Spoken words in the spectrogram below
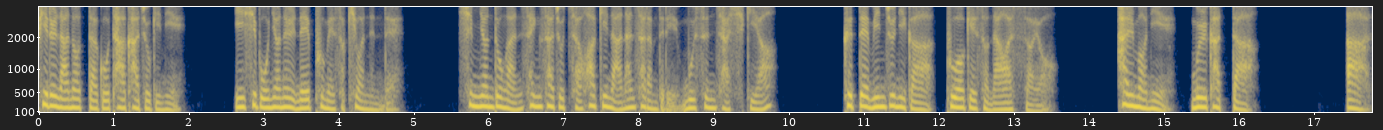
피를 나눴다고 다 가족이니 25년을 내 품에서 키웠는데 10년 동안 생사조차 확인 안 한 사람들이 무슨 자식이야? 그때 민준이가 부엌에서 나왔어요. 할머니, 물 갖다. 아,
